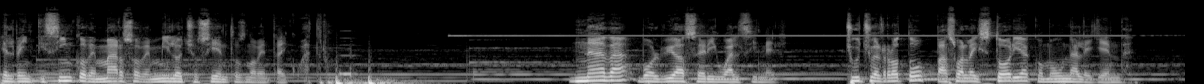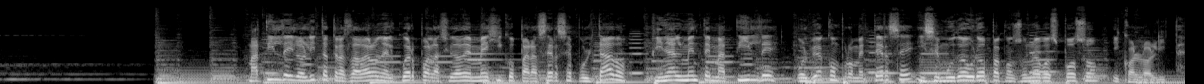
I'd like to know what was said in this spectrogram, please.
el 25 de marzo de 1894. Nada volvió a ser igual sin él. Chucho el Roto pasó a la historia como una leyenda. Matilde y Lolita trasladaron el cuerpo a la Ciudad de México para ser sepultado. Finalmente Matilde volvió a comprometerse y se mudó a Europa con su nuevo esposo y con Lolita.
